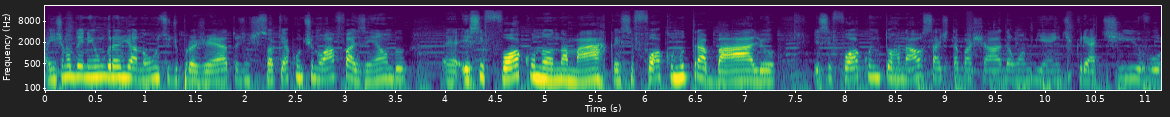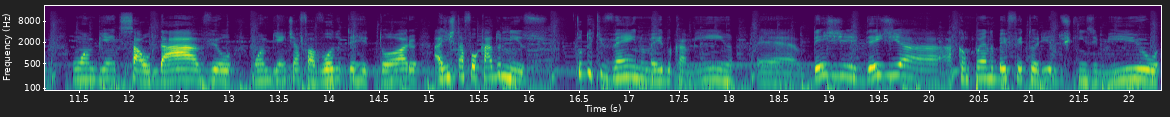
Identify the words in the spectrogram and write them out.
A gente não tem nenhum grande anúncio de projeto, a gente só quer continuar fazendo é, esse foco no, na marca, esse foco no trabalho, esse foco em tornar o site da Baixada um ambiente criativo, um ambiente saudável, um ambiente a favor do território. A gente está focado nisso tudo que vem no meio do caminho, é, desde, desde a, a, campanha do Benfeitoria dos 15 mil,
